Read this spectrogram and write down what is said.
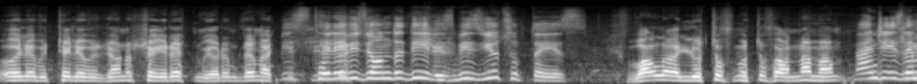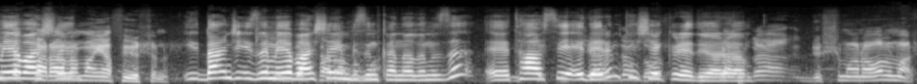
öyle bir televizyonu seyretmiyorum. Demek Biz ki siz de- televizyonda değiliz. Biz YouTube'dayız. Vallahi lütuf mutuf anlamam. Bence Siz izlemeye de başlayın. karalama yapıyorsunuz. Bence izlemeye Siz başlayın bizim kanalımızı. Ee, tavsiye ederim. İçeride Teşekkür dost, ediyorum. dışarıda düşman olmaz.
